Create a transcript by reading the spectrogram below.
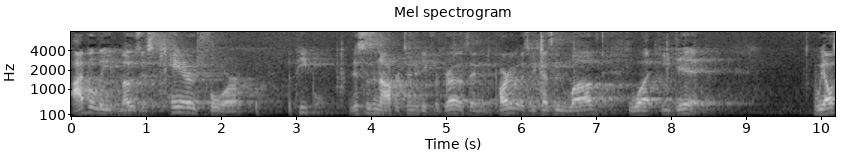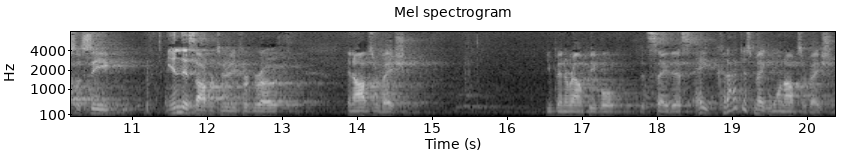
I believe Moses cared for the people. This is an opportunity for growth, and part of it was because he loved what he did. We also see in this opportunity for growth an observation. You've been around people that say this hey, could I just make one observation?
